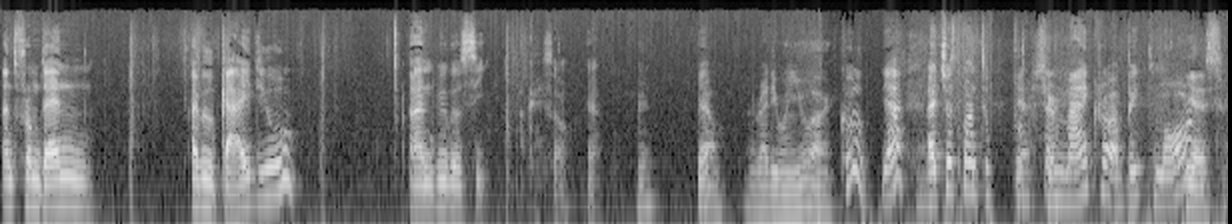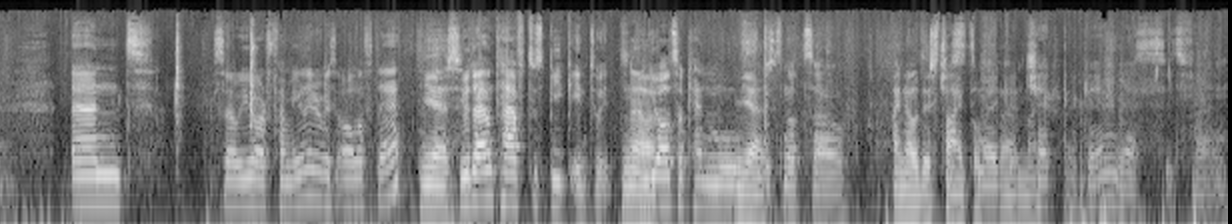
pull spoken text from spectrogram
And from then I will guide you and we will see. Okay. So yeah. Good. Yeah. Ready when you are. Cool. Yeah. I just want to put Yeah, sure. the micro a bit more. Yes. And so you are familiar with all of that. Yes. You don't have to speak into it. No. And you also can move. Yes. It's not so I know this just type of make uh, a mic. check again. Yes, it's fine.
